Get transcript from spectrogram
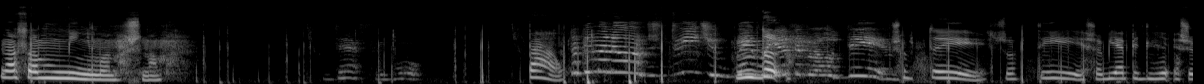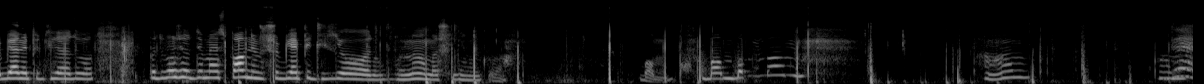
На самому мінімум ж нам. Де стрибок? Пау. Та ти мене двічі Ну, вбив, да. а я тебе один. Щоб ти, щоб ти, щоб я підля... щоб я не підглядував. Тому що ти мене спавнив, щоб я підглядував. На машинку. Бом. Бом Де?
